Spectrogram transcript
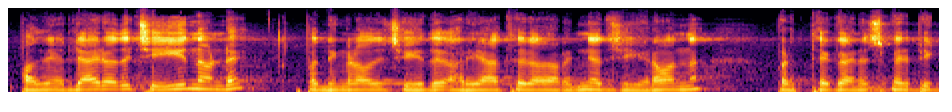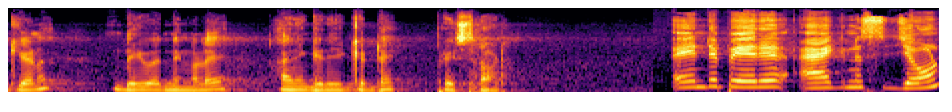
അപ്പം അത് എല്ലാവരും അത് ചെയ്യുന്നുണ്ട്. അപ്പം നിങ്ങളത് ചെയ്ത് അറിയാത്തവരത് അറിഞ്ഞത് ചെയ്യണമെന്ന് പ്രത്യേകം അനുസ്മരിപ്പിക്കുകയാണ്. ദൈവം നിങ്ങളെ അനുഗ്രഹിക്കട്ടെ. പ്രൈസ്ലാട് എന്റെ പേര് ആഗ്നസ് ജോൺ.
